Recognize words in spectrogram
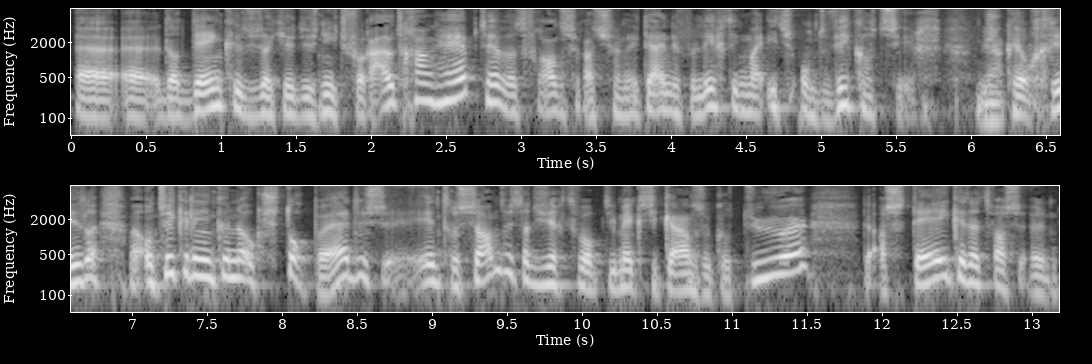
Eh, eh, dat denken, dus dat je dus niet vooruitgang hebt, hè, wat Franse rationaliteit en de verlichting, maar iets ontwikkelt zich. Dus Ja. ook heel grillig. Maar ontwikkelingen kunnen ook stoppen. Hè. Dus eh, interessant is dat je zegt bijvoorbeeld die Mexicaanse cultuur, de Azteken, dat was een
